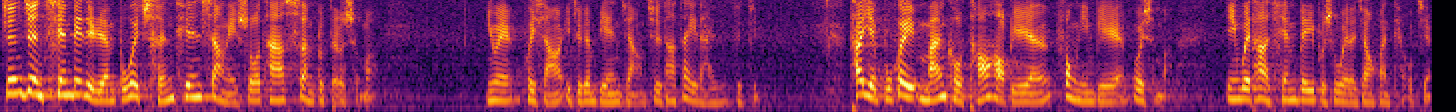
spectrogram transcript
真正谦卑的人不会成天向你说他算不得什么，因为会想要一直跟别人讲，其实他在意的还是自己。他也不会满口讨好别人、奉迎别人，为什么？因为他的谦卑不是为了交换条件。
